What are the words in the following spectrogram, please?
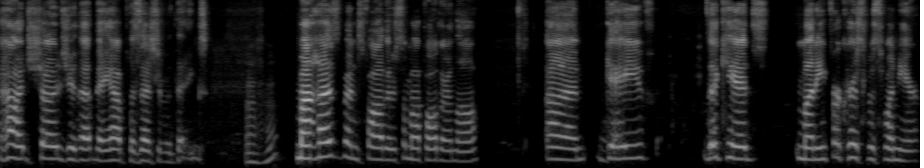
how it shows you that they have possession of things. mhm, My husband's father, so my father in law, um, gave the kids money for Christmas one year,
